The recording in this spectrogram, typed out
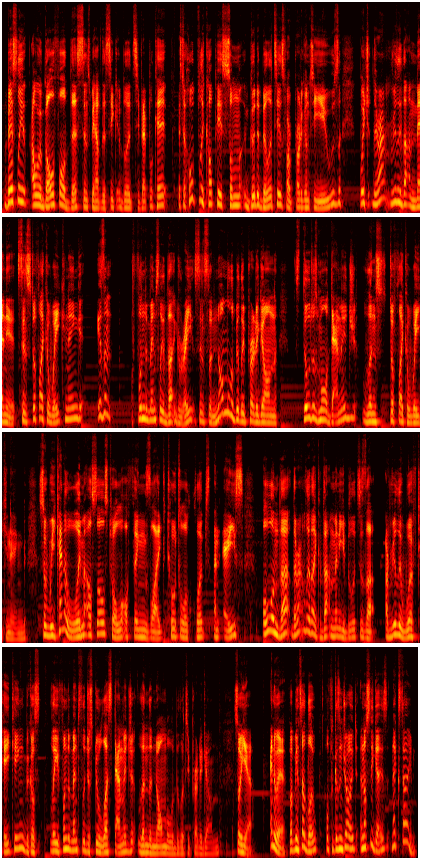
Basically, our goal for this, since we have the secret ability to Replicate, is to hopefully copy some good abilities for Protogon to use, which there aren't really that many, since stuff like Awakening isn't fundamentally that great since the normal ability Protagon still does more damage than stuff like Awakening. So we kind of limit ourselves to a lot of things like Total Eclipse and Ace. All on that, there aren't really like that many abilities that are really worth taking because they fundamentally just do less damage than the normal ability Protogon. So yeah. Anyway, that being said though, hope you guys enjoyed, and I'll see you guys next time.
